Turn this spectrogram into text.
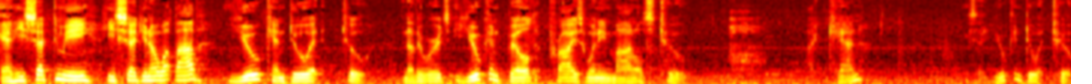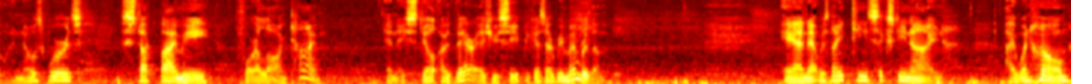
And he said to me, he said, You know what, Bob? You can do it too. In other words, you can build prize winning models too. I can? He said, You can do it too. And those words stuck by me for a long time. And they still are there, as you see, because I remember them. And that was 1969. I went home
